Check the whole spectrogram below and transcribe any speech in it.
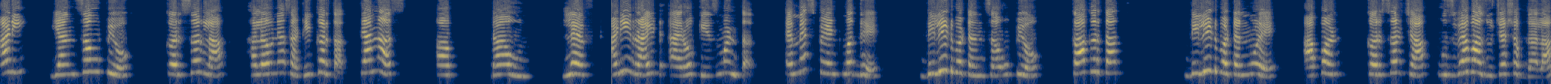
आणि यांचा उपयोग कर्सरला हलवण्यासाठी करतात. त्यांनाच अप डाऊन लेफ्ट आणि राईट एरो कीज म्हणतात. एम एस पेंटमध्ये डिलीट बटनचा उपयोग का करतात? डिलीट बटनमुळे आपण कर्सरच्या उजव्या बाजूच्या शब्दाला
